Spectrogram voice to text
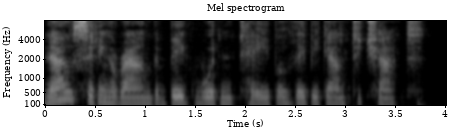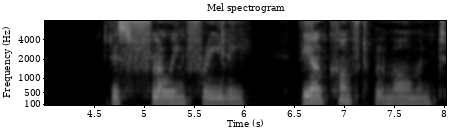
Now sitting around the big wooden table, they began to chat. It is flowing freely, the uncomfortable moment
